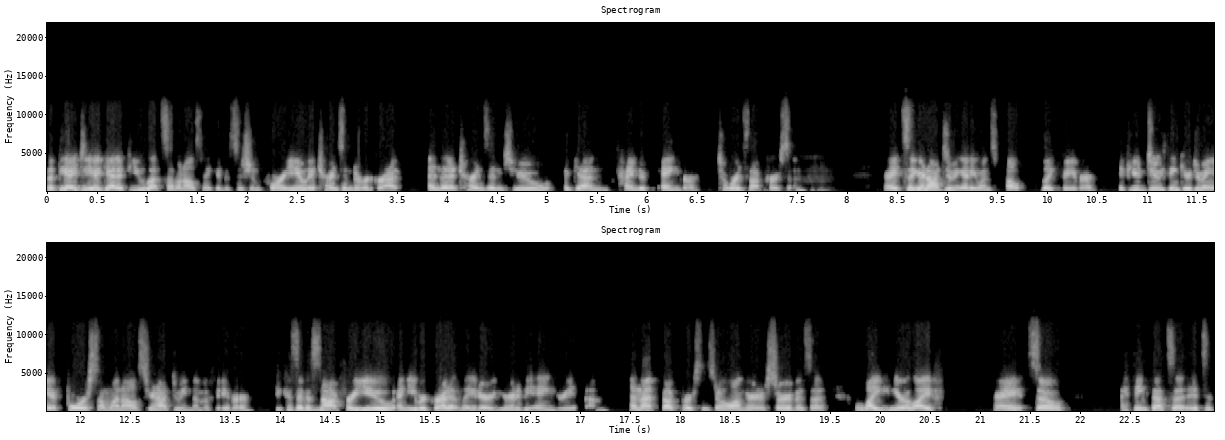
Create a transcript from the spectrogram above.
but the idea again if you let someone else make a decision for you it turns into regret. And then it turns into again kind of anger towards that person. Mm-hmm. right? So you're not doing anyone's like favor. If you do think you're doing it for someone else you're not doing them a favor. Because if it's not for you and you regret it later you're going to be angry at them. And that that person's no longer going to serve as a light in your life. Right? So i think that's a it's a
